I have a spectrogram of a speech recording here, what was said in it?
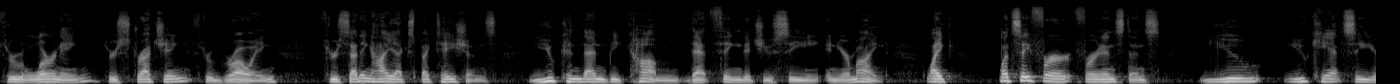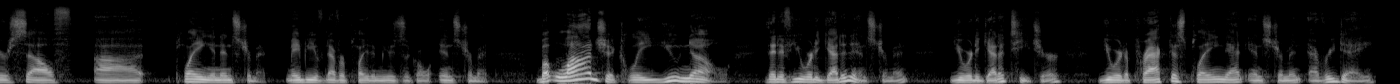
through learning, through stretching, through growing, through setting high expectations, you can then become that thing that you see in your mind. Like, let's say for, for an instance, you, you can't see yourself uh, playing an instrument. Maybe you've never played a musical instrument. But logically, you know that if you were to get an instrument, you were to get a teacher, you were to practice playing that instrument every day,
